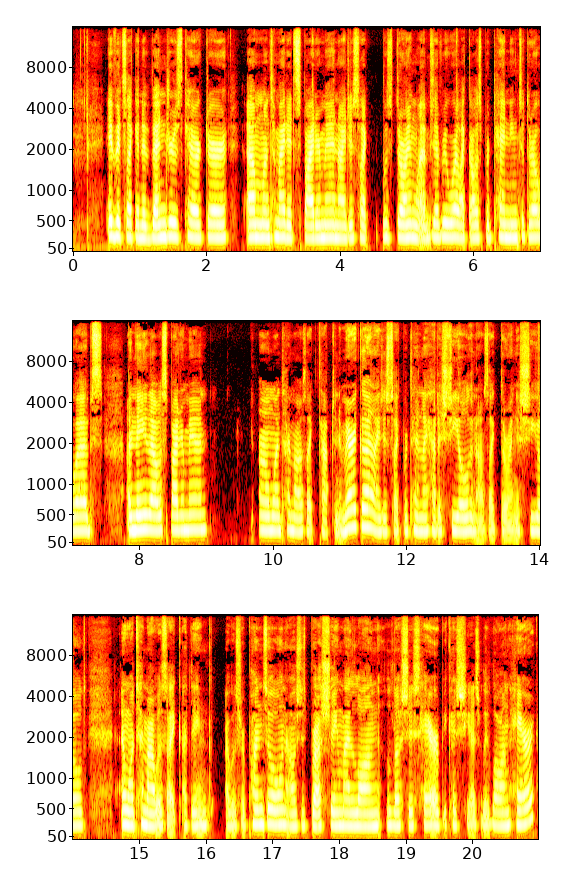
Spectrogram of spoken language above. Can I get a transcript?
if it's like an Avengers character. Um, one time I did Spider Man, I just like was throwing webs everywhere, like I was pretending to throw webs, and then that was Spider Man. Um, one time I was like Captain America, and I just like pretended I had a shield, and I was like throwing a shield. And one time I was like, I think I was Rapunzel, and I was just brushing my long, luscious hair because she has really long hair.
